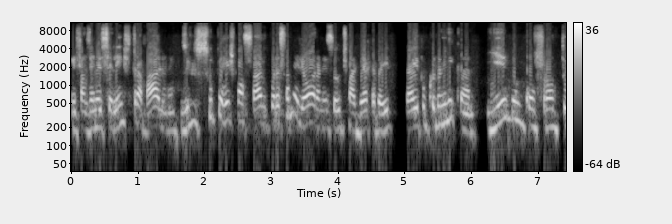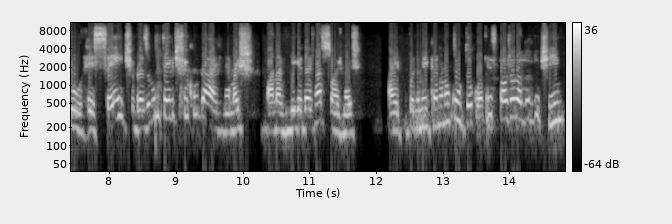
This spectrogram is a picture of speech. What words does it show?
vem fazendo excelente trabalho, né? inclusive super responsável por essa melhora nessa última década da República Dominicana. E num confronto recente, o Brasil não teve dificuldade, né? mas lá na Liga das Nações, mas a República Dominicana não contou com o principal jogador do time,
